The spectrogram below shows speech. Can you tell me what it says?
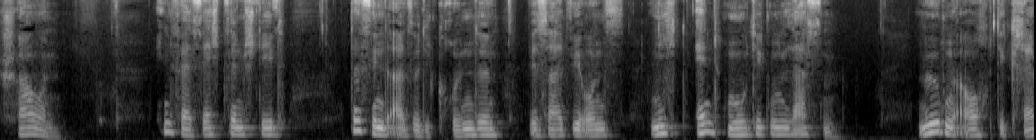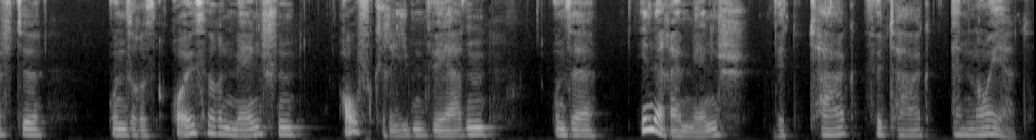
Schauen. In Vers 16 steht, das sind also die Gründe, weshalb wir uns nicht entmutigen lassen. Mögen auch die Kräfte unseres äußeren Menschen aufgerieben werden, unser innerer Mensch wird Tag für Tag erneuert.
